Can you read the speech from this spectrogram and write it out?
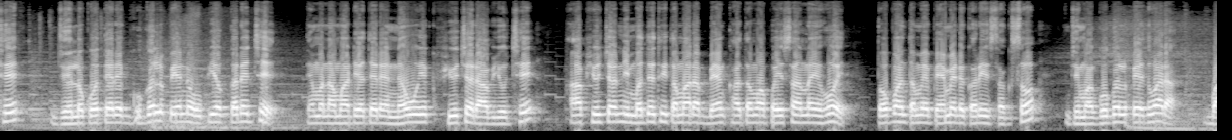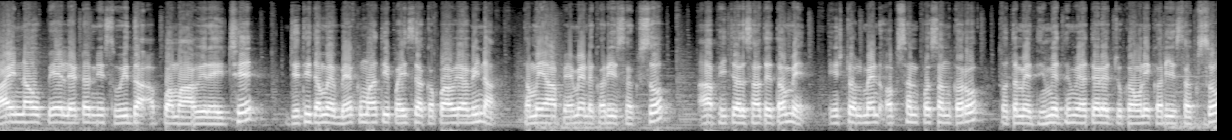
છે. જે લોકો અત્યારે ગૂગલ પેનો ઉપયોગ કરે છે, તેમના માટે અત્યારે નવું એક ફ્યુચર આવ્યું છે. આ ફ્યુચરની મદદથી તમારા બેંક ખાતામાં પૈસા નહીં હોય, તો પણ તમે પેમેન્ટ કરી શકશો. જેમાં ગૂગલ પે દ્વારા બાય નાવ પે લેટરની સુવિધા આપવામાં આવી રહી છે. જેથી તમે બેંકમાંથી પૈસા કપાવ્યા વિના તમે આ પેમેન્ટ કરી શકશો. આ ફીચર સાથે તમે ઇન્સ્ટોલમેન્ટ ઓપ્શન પસંદ કરો, તો તમે ધીમે ધીમે અત્યારે ચૂકવણી કરી શકશો.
